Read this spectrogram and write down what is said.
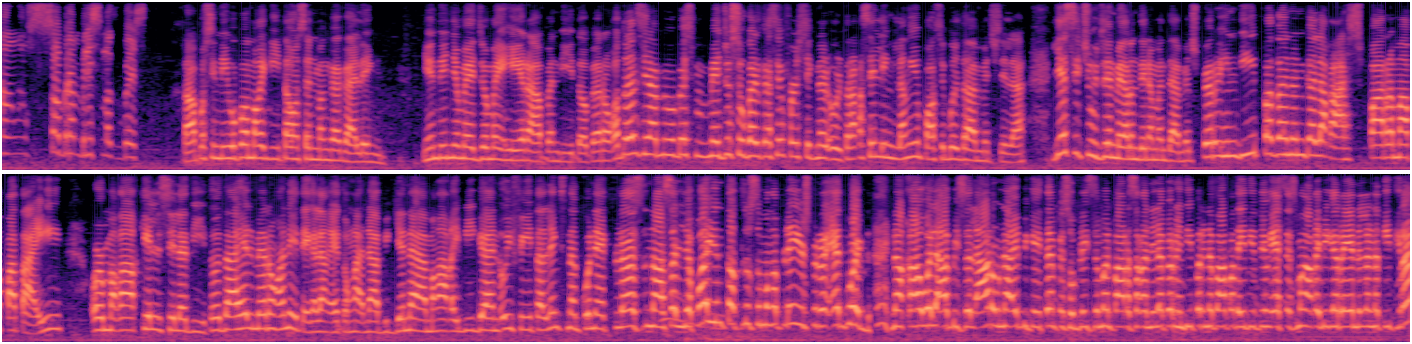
ang sobrang bilis mag-burst. Tapos hindi mo pa makikita kung saan manggagaling. Yun din yung medyo may hirapan dito. Pero katulad sinabi mo, best, medyo sugal kasi for Signal Ultra kasi ling lang yung possible damage nila. Yes, si Chujin meron din naman damage, pero hindi pa ganun kalakas para mapatay or makakill sila dito. Dahil merong ano eh, teka lang, eto nga, nabigyan na mga kaibigan, uy, Fatal Links, nag-connect, plus nasalya pa yung tatlo sa mga players, pero Edward, nakawala Abyssal Arrow, na ibigay Tempest of Blades naman para sa kanila, pero hindi pa rin napapatay dito yung SS, mga kaibigan, Rhea na lang natitira,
